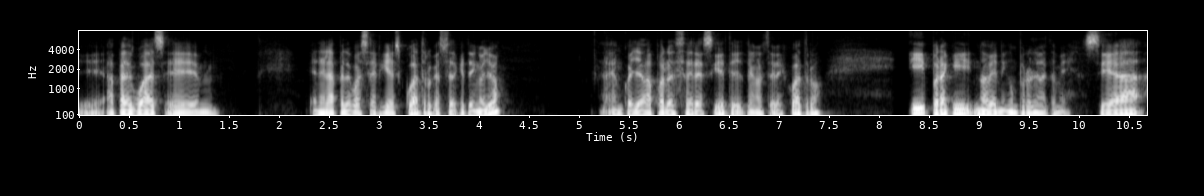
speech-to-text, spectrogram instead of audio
eh, Apple Watch em, en el Apple Watch Series 4, que es el que tengo yo. Aunque ya va por el Series 7, yo tengo el Series 4. Y por aquí no había ningún problema también. Se ha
